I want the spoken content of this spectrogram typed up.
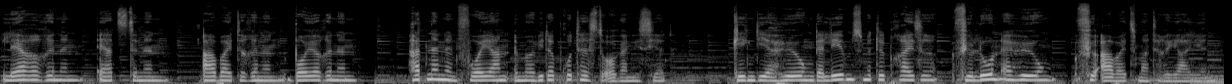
Lehrerinnen, Ärztinnen, Arbeiterinnen, Bäuerinnen hatten in den Vorjahren immer wieder Proteste organisiert. Gegen die Erhöhung der Lebensmittelpreise, für Lohnerhöhung, für Arbeitsmaterialien.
